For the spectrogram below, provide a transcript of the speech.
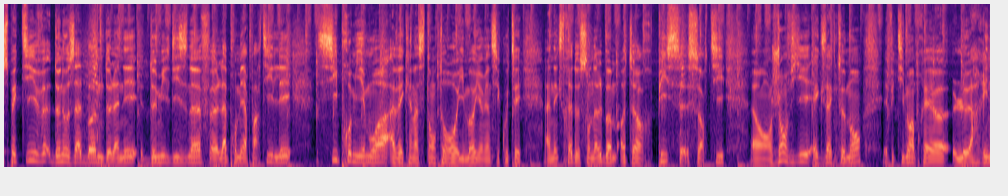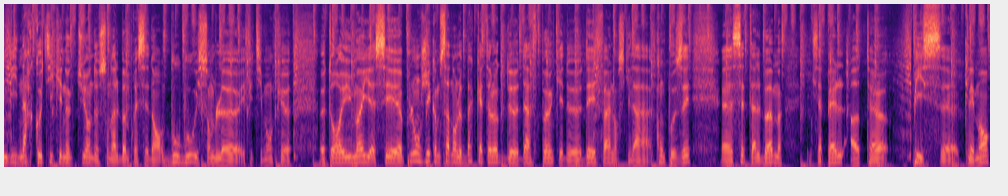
Rétrospective de nos albums de l'année 2019. La première partie, les six premiers mois avec un instant Toro Imoy. On vient de s'écouter un extrait de son album Outer Peace sorti en janvier exactement. Effectivement, après euh, le R&B narcotique et nocturne de son album précédent Boubou, il semble euh, effectivement que euh, Toro Imoy s'est plongé comme ça dans le back catalogue de Daft Punk et de DFA lorsqu'il a composé cet album qui s'appelle Outer Peace. Clément,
